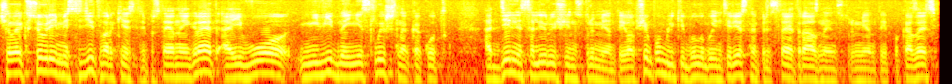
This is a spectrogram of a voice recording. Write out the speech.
человек все время сидит в оркестре, постоянно играет, а его не видно и не слышно, как вот отдельный солирующий инструмент. И вообще публике было бы интересно представить разные инструменты и показать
